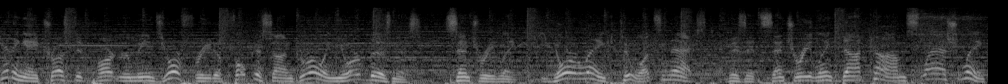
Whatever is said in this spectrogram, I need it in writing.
Getting a trusted partner means you're free to focus on growing your business. CenturyLink, your link to what's next. Visit CenturyLink.com slash link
